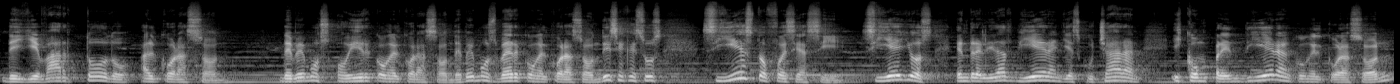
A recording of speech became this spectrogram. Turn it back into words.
de llevar todo al corazón debemos oír con el corazón, debemos ver con el corazón. Dice Jesús, si esto fuese así, si ellos en realidad vieran y escucharan y comprendieran con el corazón,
